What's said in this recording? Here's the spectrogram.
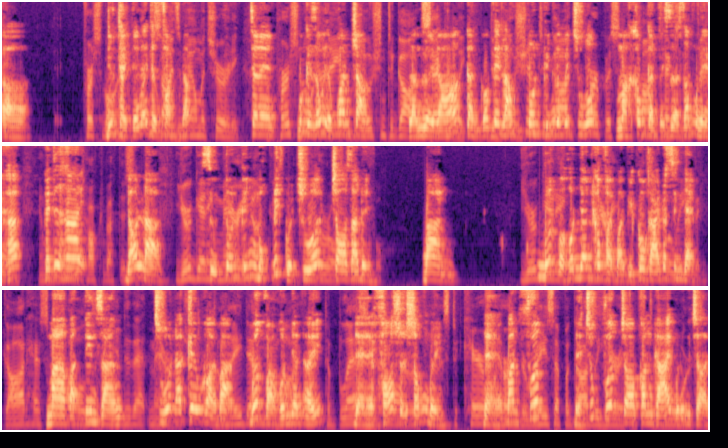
uh, những thầy tế lễ thực phẩm đó. Cho nên, một cái dấu hiệu quan trọng là người đó cần có cái lòng tôn kính đối với Chúa mà không cần phải dựa dẫm vào người khác. Cái thứ hai, đó là sự tôn kính mục đích của Chúa cho gia đình. Bạn Bước vào hôn nhân không phải bởi vì cô gái đó xinh đẹp, mà bạn tin rằng Chúa đã kêu gọi bạn bước vào hôn nhân ấy để phó sự sống mình, để ban phước, để chúc phước cho con gái của Đức Trời,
